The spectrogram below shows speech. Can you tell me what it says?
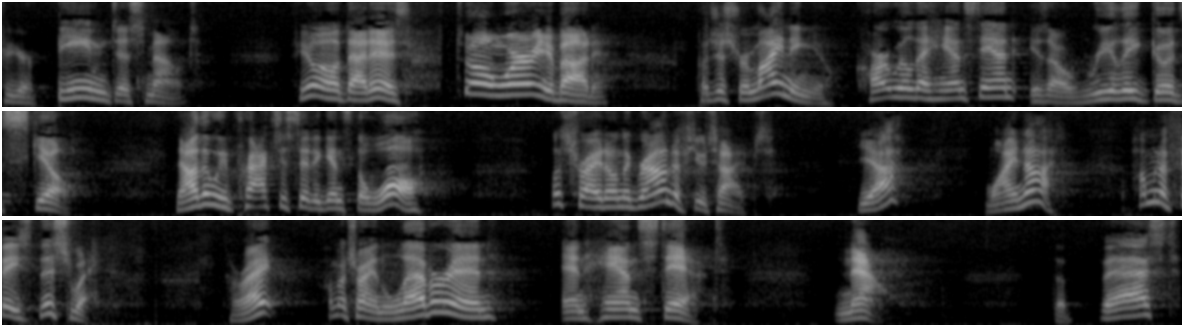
for your beam dismount. If you don't know what that is, don't worry about it. But just reminding you, cartwheel to handstand is a really good skill. Now that we've practiced it against the wall, let's try it on the ground a few times. Yeah? Why not? I'm going to face this way. All right? I'm going to try and lever in and handstand. Now, the best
